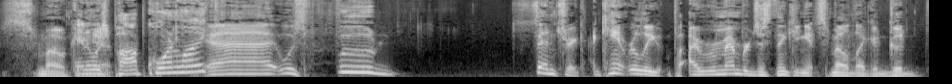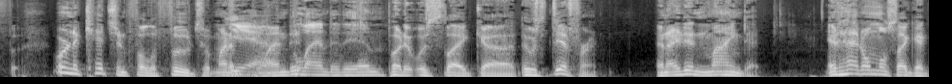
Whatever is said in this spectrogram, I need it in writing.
smoking. And it was popcorn like? Uh, it was food centric. I can't really. I remember just thinking it smelled like a good. We're in a kitchen full of food, so it might have Yeah, blended. blended in. But it was like uh, it was different, and I didn't mind it. It had almost like a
